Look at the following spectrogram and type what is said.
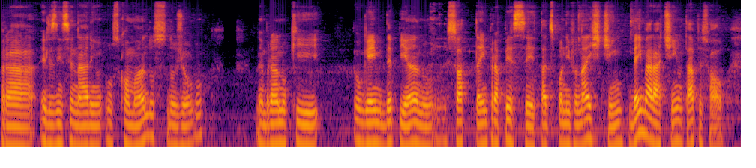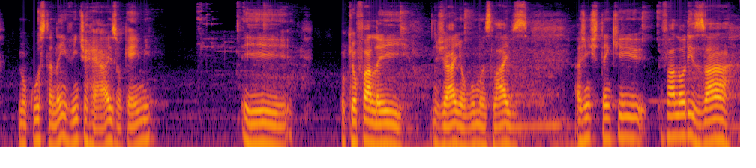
Para eles ensinarem os comandos do jogo. Lembrando que o game de piano só tem para PC, está disponível na Steam, bem baratinho, tá pessoal? Não custa nem 20 reais o game. E o que eu falei já em algumas lives, a gente tem que valorizar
